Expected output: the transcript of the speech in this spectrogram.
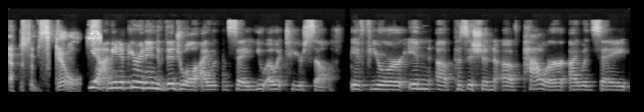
have some skills Yeah, I mean, if you're an individual, I would say you owe it to yourself. If you're in a position of power, I would say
